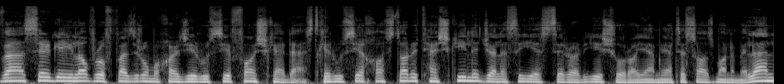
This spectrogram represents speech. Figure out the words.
و سرگئی لاوروف وزیر امور خارجه روسیه فاش کرده است که روسیه خواستار تشکیل جلسه اضطراری شورای امنیت سازمان ملل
